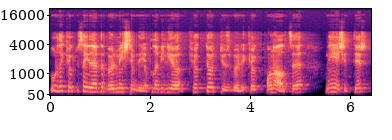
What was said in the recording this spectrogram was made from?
burada köklü sayılarda bölme işlemi de yapılabiliyor. Kök 400 bölü kök 16 neye eşittir?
